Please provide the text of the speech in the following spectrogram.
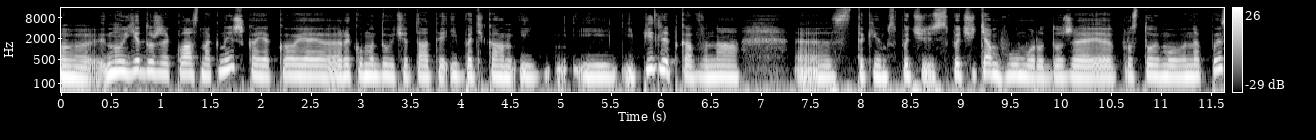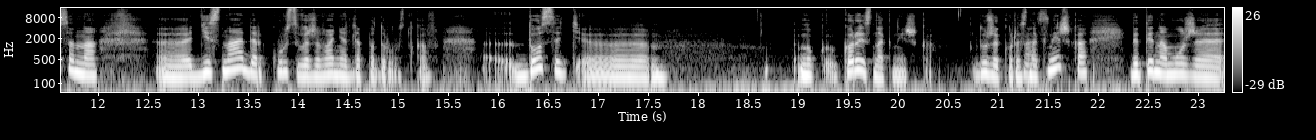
Е, ну, Є дуже класна книжка, яку я рекомендую читати і батькам, і і, і підліткам. Вона е, з таким з почуттям гумору, дуже простою мовою написана. Е, Ді Снайдер Курс виживання для подростків. Досить ну, корисна книжка. Дуже корисна Клас. книжка. Дитина може,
